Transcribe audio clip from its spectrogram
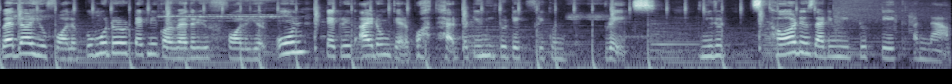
Whether you follow pomodoro technique or whether you follow your own technique i don't care about that but you need to take frequent breaks. You need to, third is that you need to take a nap.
